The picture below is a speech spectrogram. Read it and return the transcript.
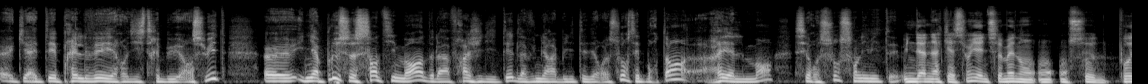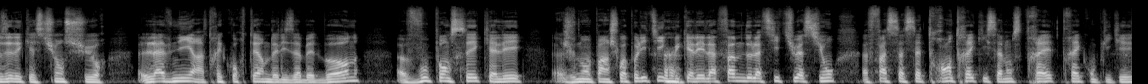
euh, qui a été prélevé et redistribué ensuite. Il n'y a plus ce sentiment de la fragilité, de la vulnérabilité des ressources, et pourtant, réellement, ces ressources sont limitées. Une dernière question. Il y a une semaine, on, on, on se posait des questions sur l'avenir à très court terme d'Elisabeth Borne. Vous pensez qu'elle est je ne demande pas un choix politique, mais quelle est la femme de la situation face à cette rentrée qui s'annonce très très compliquée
